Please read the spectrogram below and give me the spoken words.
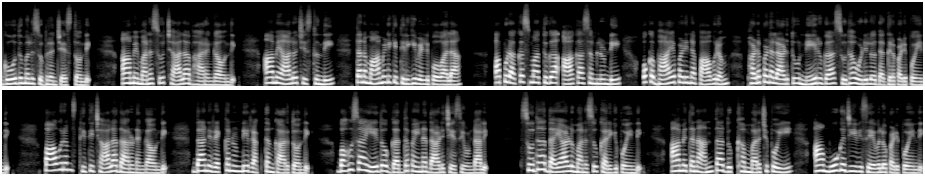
గోధుమలు శుభ్రం చేస్తోంది. ఆమె మనసు చాలా భారంగా ఉంది. ఆమె ఆలోచిస్తుంది తన మామిడికి తిరిగి వెళ్ళిపోవాలా? అప్పుడు అకస్మాత్తుగా ఆకాశంలుండి ఒక భాయపడిన పావురం పడపడలాడుతూ నేరుగా సుధ ఒడిలో దగ్గరపడిపోయింది పావురం స్థితి చాలా దారుణంగా ఉంది. దాని రెక్క నుండి రక్తం కారుతోంది. బహుశా ఏదో గద్దపైన దాడి చేసి ఉండాలి. సుధా దయాళు మనసు కరిగిపోయింది. ఆమె తన అంతా దుఃఖం మరచిపోయి ఆ మూగజీవి సేవలో పడిపోయింది.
